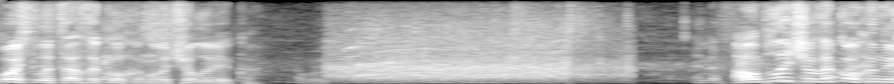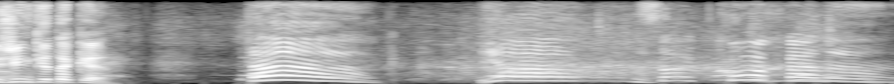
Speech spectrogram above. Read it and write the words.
Ось лице закоханого чоловіка. А обличчя закоханої жінки таке. Так, я закохана.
